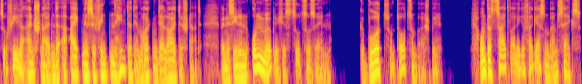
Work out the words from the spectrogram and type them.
So viele einschneidende Ereignisse finden hinter dem Rücken der Leute statt, wenn es ihnen unmöglich ist zuzusehen. Geburt und Tod zum Beispiel. Und das zeitweilige Vergessen beim Sex.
